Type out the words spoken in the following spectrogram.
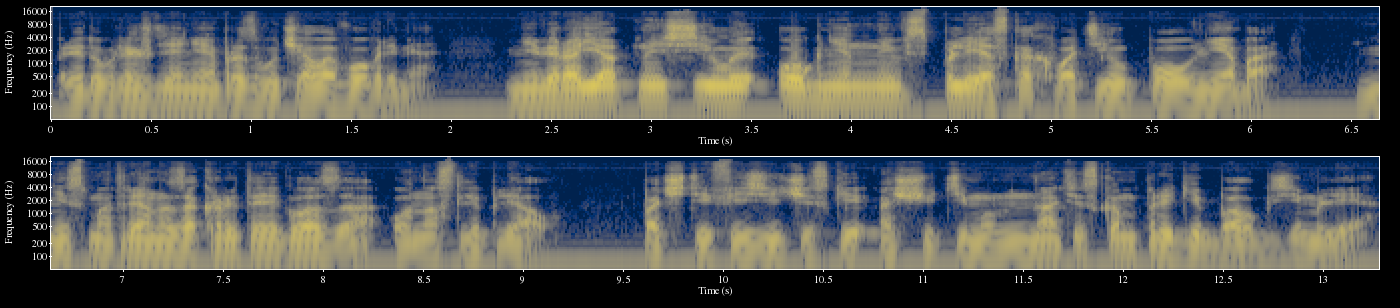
Предупреждение прозвучало вовремя. Невероятной силы огненный всплеск охватил пол неба. Несмотря на закрытые глаза, он ослеплял. Почти физически ощутимым натиском пригибал к земле.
